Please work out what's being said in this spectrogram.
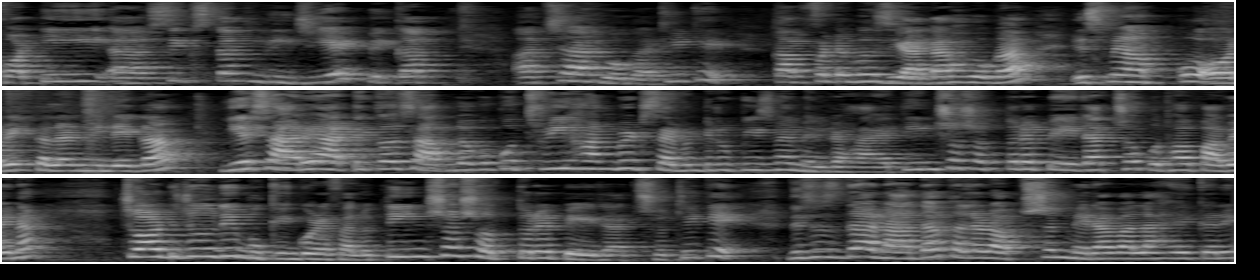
46 तक लीजिए पिकअप अच्छा होगा ठीक है कंफर्टेबल ज्यादा होगा इसमें आपको और एक कलर मिलेगा ये सारे आर्टिकल्स आप लोगों को थ्री हंड्रेड सेवेंटी रुपीज में मिल रहा है তিনশো সত্তরে পেয়ে যাচ্ছ কোথাও পাবে না চট জলদি বুকিং করে ফেলো তিনশো সত্তরে পেয়ে যাচ্ছ ঠিক है this is the another colour option मेरा वाला है करे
